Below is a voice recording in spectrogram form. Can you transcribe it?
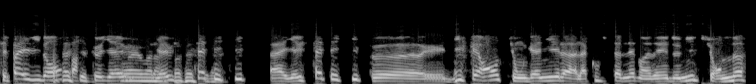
c'est pas évident parce qu'il y a eu, y a eu sept équipes, euh, il y a eu sept équipes euh, différentes qui ont gagné la, la, Coupe Stanley dans les années 2000 sur neuf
